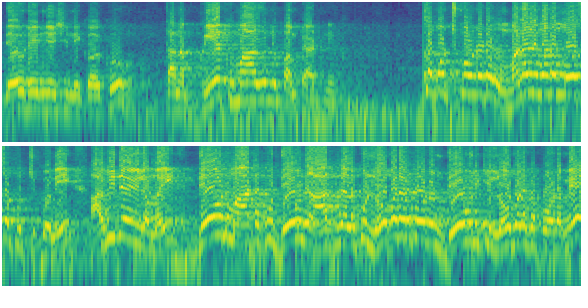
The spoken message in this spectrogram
దేవుడు ఏం చేసి నీ కొరకు? తన ప్రియ కుమారుణ్ణి పంపాడు నీకు. మోసపుచ్చుకుండడం మనల్ని మనం మోసపుచ్చుకొని అవిధేయులమై దేవుని మాటకు దేవుని ఆజ్ఞలకు లోబడకపోవడం దేవునికి లోబడకపోవడమే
